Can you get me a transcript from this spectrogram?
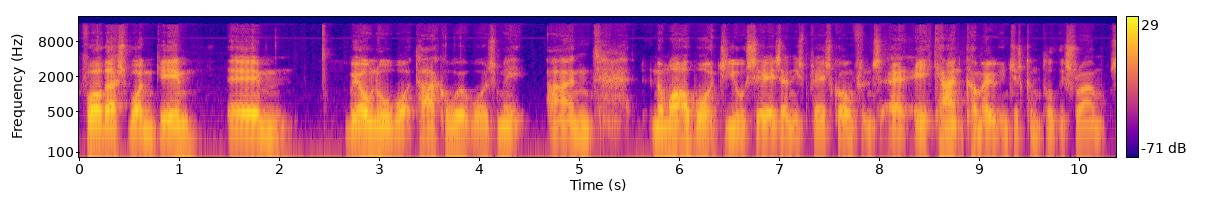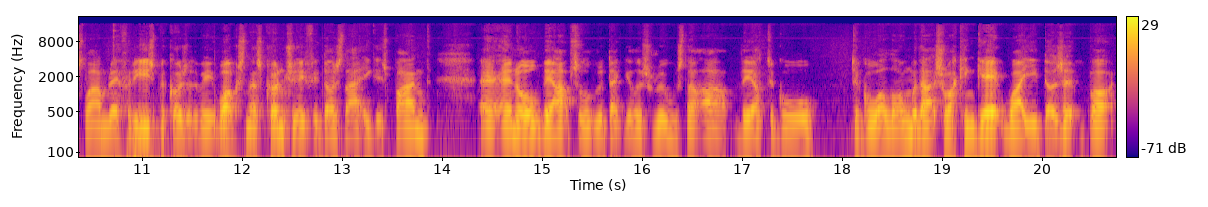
for this one game. Um, we all know what tackle it was, mate, and no matter what Gio says in his press conference, uh, he can't come out and just completely slam, slam referees because of the way it works in this country. If he does that, he gets banned, uh, and all the absolute ridiculous rules that are there to go to go along with that. So I can get why he does it, but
